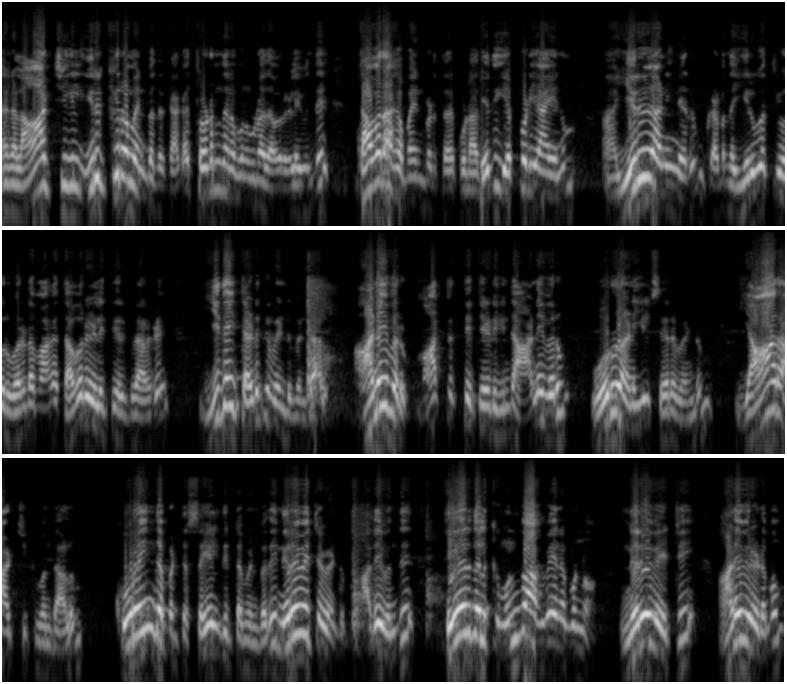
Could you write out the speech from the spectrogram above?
தாங்கள் ஆட்சியில் இருக்கிறோம் என்பதற்காக தொடர்ந்து என்ன பண்ணக்கூடாது? அவர்களை வந்து தவறாக பயன்படுத்தக்கூடாது எது எப்படி ஆயினும் இரு அணியினரும் கடந்த இருபத்தி ஒரு வருடமாக தவறு இழைத்து இருக்கிறார்கள் இதை தடுக்க வேண்டும் என்றால் அனைவரும் மாற்றத்தை தேடுகின்ற அனைவரும் ஒரு அணியில் சேர வேண்டும். யார் ஆட்சிக்கு வந்தாலும் குறைந்தபட்ச செயல் திட்டம் என்பதை நிறைவேற்ற வேண்டும். அதை வந்து தேர்தலுக்கு முன்பாகவே என்ன பண்ணும்? நிறைவேற்றி அனைவரிடமும்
